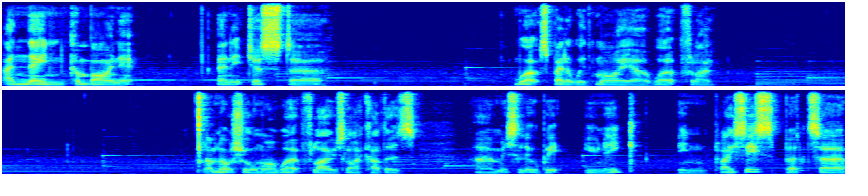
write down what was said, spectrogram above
and then combine it and it just uh, works better with my uh, workflow. I'm not sure my workflow is like others. Um, it's a little bit unique in places, but uh,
